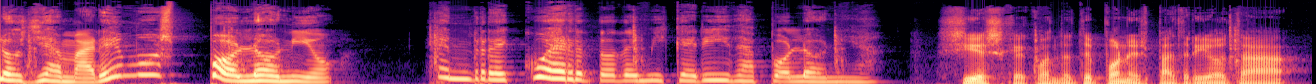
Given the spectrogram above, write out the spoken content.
Lo llamaremos Polonio, en recuerdo de mi querida Polonia. Si es que cuando te pones patriota...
